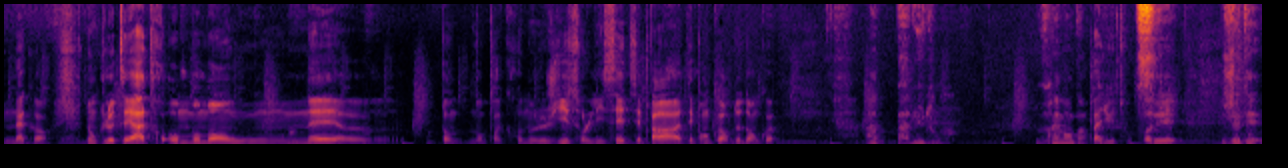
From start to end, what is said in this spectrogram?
D'accord. Donc le théâtre, au moment où on est euh, dans, ta chronologie sur le lycée, t'es pas, pas encore dedans, quoi. Ah, pas du tout. Vraiment pas. Pas du tout. J'étais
